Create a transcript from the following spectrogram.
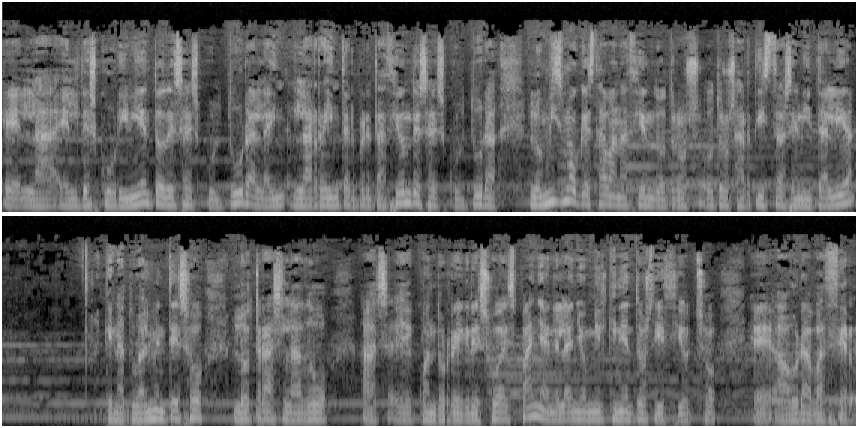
Eh, el descubrimiento de esa escultura, la, la reinterpretación de esa escultura, lo mismo que estaban haciendo otros, otros artistas en Italia que naturalmente eso lo trasladó eh, cuando regresó a España en el año 1518, eh, ahora va a ser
